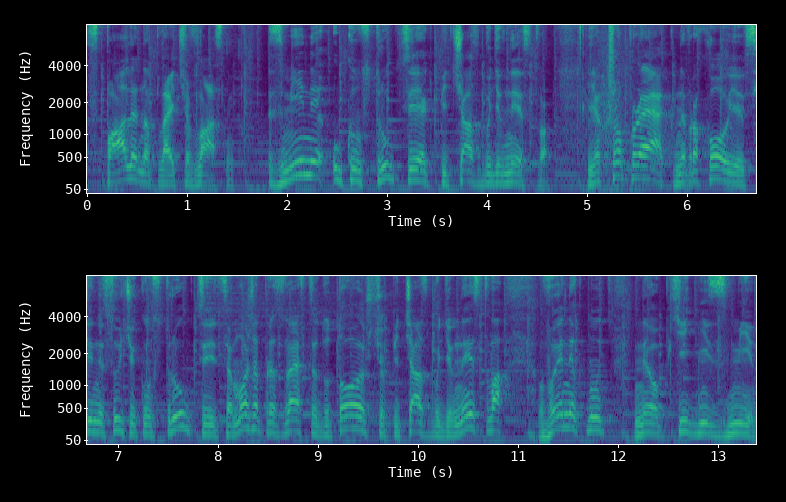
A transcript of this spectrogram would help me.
впали на плечі власників. Зміни у конструкціях під час будівництва. Якщо проект не враховує всі несучі конструкції, це може призвести до того, що під час будівництва виникнуть необхідність змін.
